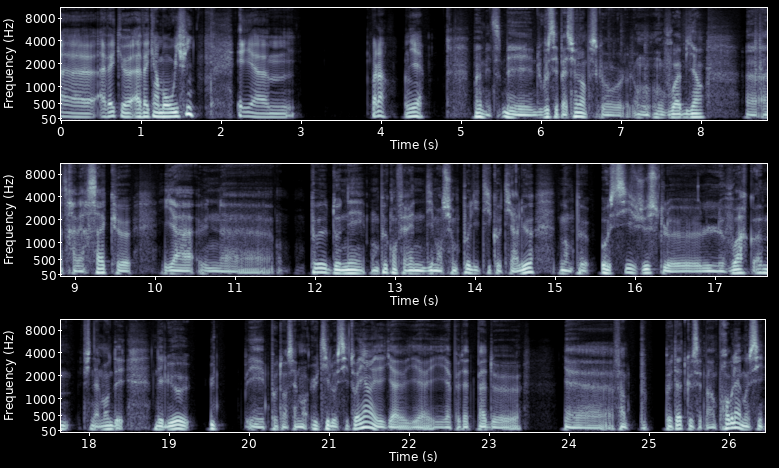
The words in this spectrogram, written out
euh, avec, euh, avec un bon Wi-Fi. Et euh, voilà, on y est. Mais, du coup, c'est passionnant parce qu'on on voit bien à travers ça qu'il y a une. peut donner, on peut conférer une dimension politique au tiers-lieu, mais on peut aussi juste le, voir comme finalement des, des lieux et potentiellement utiles aux citoyens. Et il y a, il y a- il y a peut-être pas de. A- Enfin, pe- peut-être que c'est pas un problème aussi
